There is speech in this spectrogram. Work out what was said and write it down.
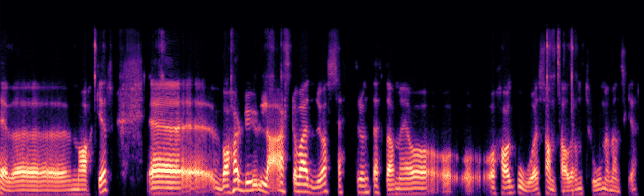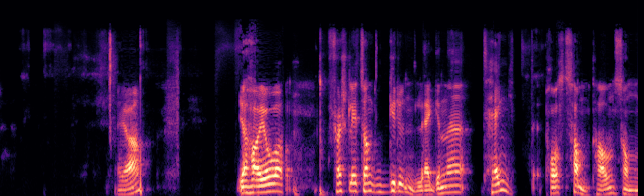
TV-maker. Eh, hva har du lært, og hva er det du har sett rundt dette med å, å, å, å ha gode samtaler om tro med mennesker? Ja. Jeg har jo først litt sånn grunnleggende tenkt på samtalen som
